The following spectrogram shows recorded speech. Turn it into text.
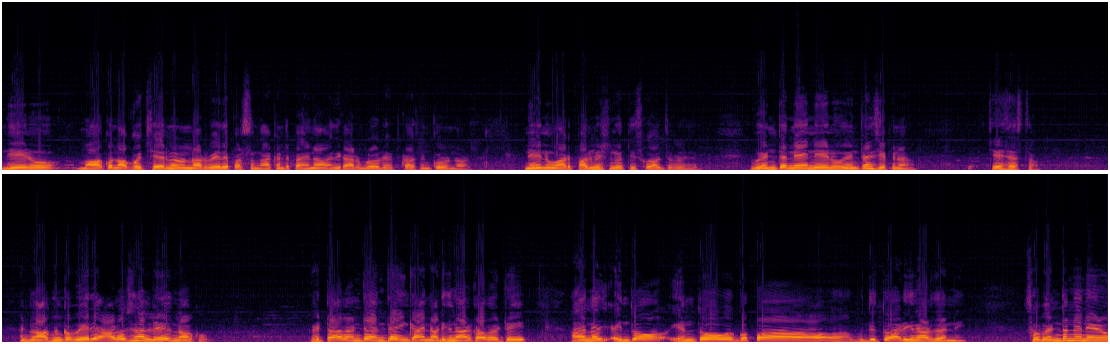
నేను మాకు నాకు చైర్మన్ ఉన్నారు వేరే పర్సన్. నాకంటే పైన అధికారంలో రెడ్ క్రాస్ ఇంకోటి ఉన్నాడు. నేను వారి పర్మిషన్ తీసుకోవాల్సి వెంటనే నేను వెంటనే చెప్పినాను చేసేస్తాం. అంటే నాకు ఇంకా వేరే ఆలోచన లేదు నాకు. పెట్టాలంటే అంతే ఇంకా ఆయన అడిగినాడు కాబట్టి ఆయన ఎంతో ఎంతో గొప్ప బుద్ధితో అడిగినాడు దాన్ని. సో వెంటనే నేను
